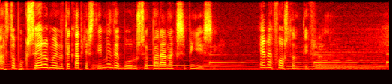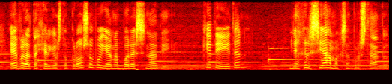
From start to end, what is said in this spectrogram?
Αυτό που ξέρουμε είναι ότι κάποια στιγμή δεν μπορούσε παρά να ξυπνήσει. Ένα φως τον τύφλωνε. Έβαλε τα χέρια στο πρόσωπο για να μπορέσει να δει. Και τι ήταν, μια χρυσή άμαξα μπροστά του,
